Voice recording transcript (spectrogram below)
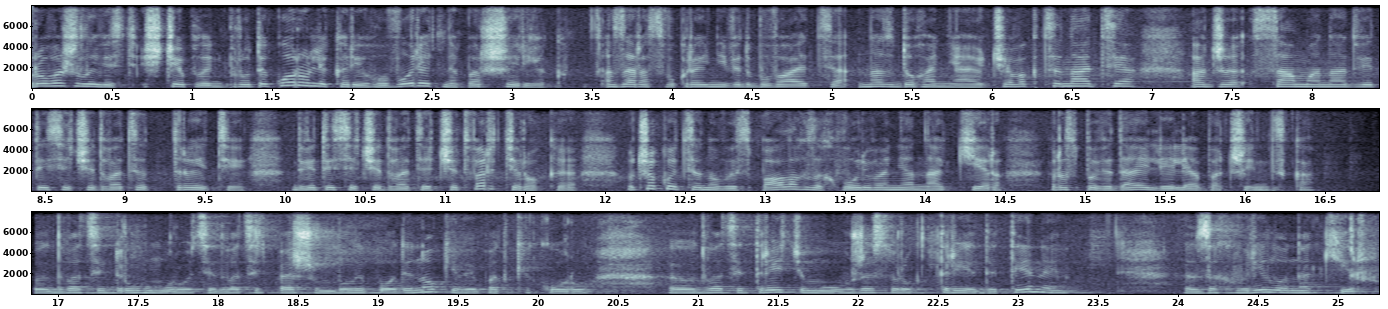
Про важливість щеплень проти кору лікарі говорять не перший рік. Зараз в Україні відбувається наздоганяюча вакцинація, адже саме на 2023-2024 роки очікується новий спалах захворювання на кір, розповідає Лілія Бачинська. У 22-му році, 21-му були поодинокі випадки кору. У 23-му вже 43 дитини захворіло на кір.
